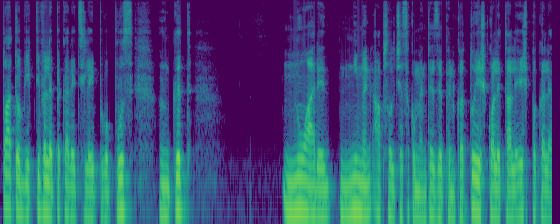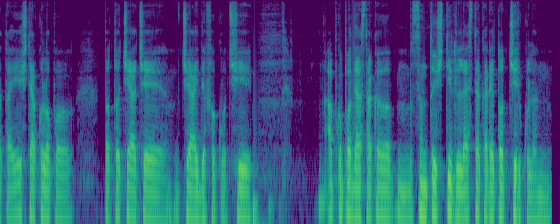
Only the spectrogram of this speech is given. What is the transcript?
toate obiectivele pe care ți le-ai propus, încât nu are nimeni absolut ce să comenteze, pentru că tu ești cu ale tale, ești pe calea ta, ești acolo pe, pe tot ceea ce, ce ai de făcut. Și apropo de asta că sunt știrile astea care tot circulă în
